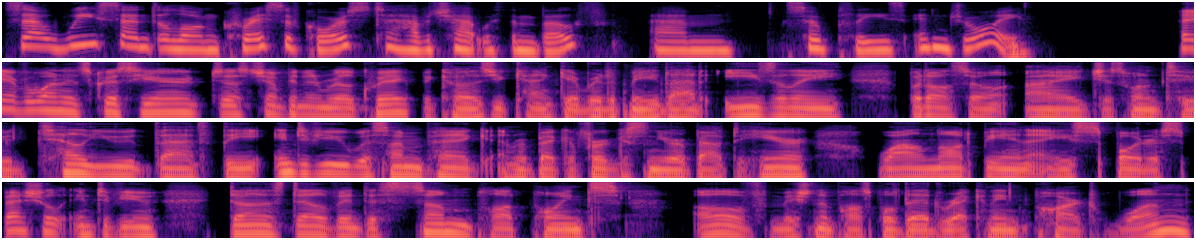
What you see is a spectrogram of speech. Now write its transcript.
So we sent along Chris, of course, to have a chat with them both. Um, so please enjoy. Hey everyone, it's Chris here. Just jumping in real quick because you can't get rid of me that easily. But also, I just wanted to tell you that the interview with Simon Pegg and Rebecca Ferguson you're about to hear, while not being a spoiler special interview, does delve into some plot points of Mission Impossible Dead Reckoning Part 1.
